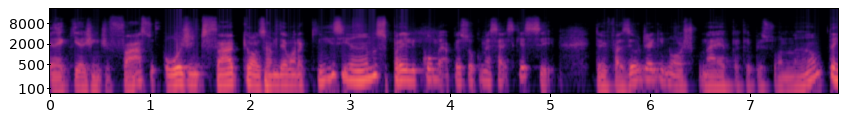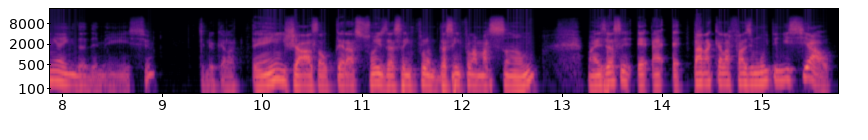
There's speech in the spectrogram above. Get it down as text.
é que a gente faça. Hoje a gente sabe que o Alzheimer demora 15 anos para ele a pessoa começar a esquecer. Então, fazer o diagnóstico na época que a pessoa não tem ainda demência, entendeu? Que ela tem já as alterações dessa, dessa inflamação, mas está é, é, é tá naquela fase muito inicial.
